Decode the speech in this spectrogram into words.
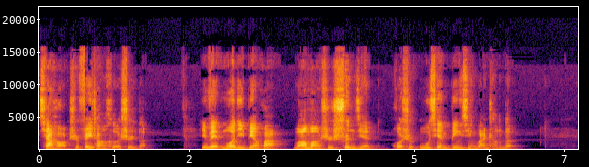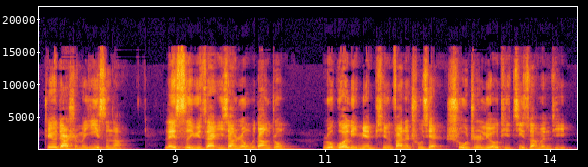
恰好是非常合适的，因为模拟变化往往是瞬间或是无限并行完成的。这有点什么意思呢？类似于在一项任务当中，如果里面频繁的出现数值流体计算问题，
